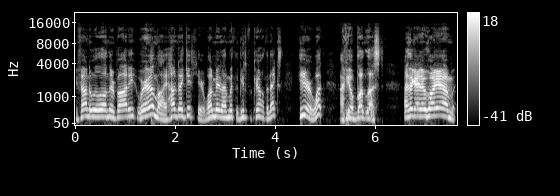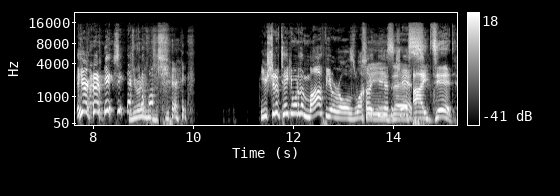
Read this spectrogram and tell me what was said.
You found a will on their body? Where am I? How did I get here? One minute I'm with the beautiful girl, the next, here, what? I feel bloodlust. I think I know who I am. You're an amnesiac. You didn't even check. You should have taken one of the mafia roles while you had the Jesus. chance. I did.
